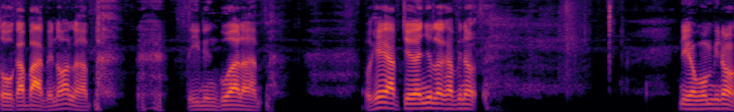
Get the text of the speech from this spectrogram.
ตัวกลับบ้านไปนอนแล้วครับ ตีหนึ่งกว่าแล้วครับ โอเคครับ เจอกันอยู่แล้วครับพี่น้อง นี่ครับผมพี่น้อง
